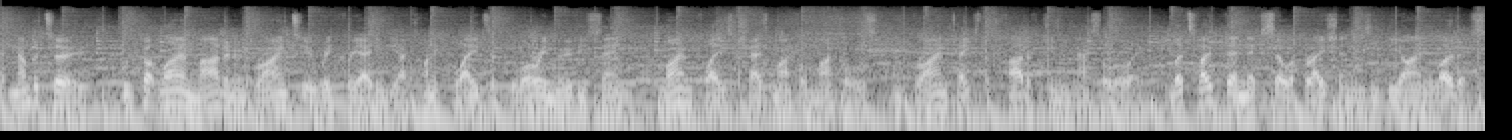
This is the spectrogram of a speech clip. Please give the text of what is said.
At number 2, we've got Liam Martin and Brian To'o recreating the iconic Blades of Glory movie scene. Liam plays Chaz Michael Michaels, and Brian takes the part of Jimmy MacElroy. Let's hope their next celebration isn't the Iron Lotus.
